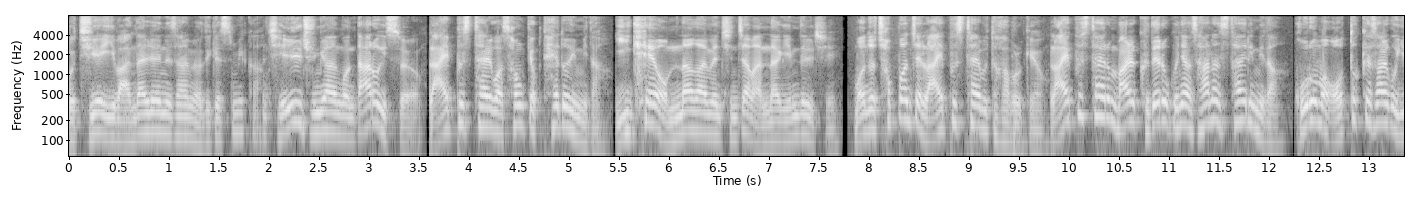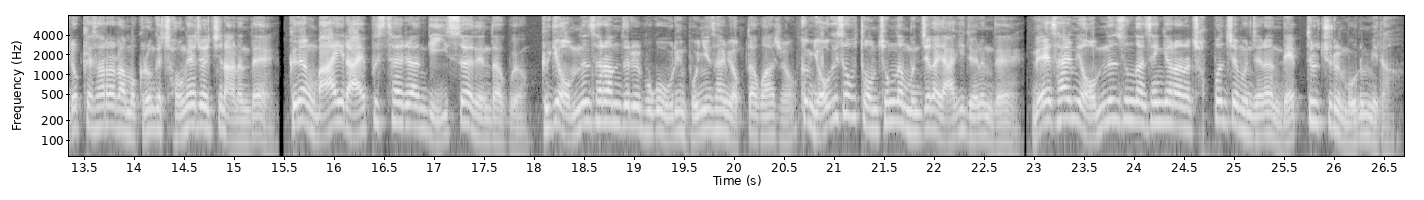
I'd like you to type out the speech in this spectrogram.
뭐 뒤에 입 안 달려 있는 사람이 어디 있겠습니까? 제일 중요한 건 따로 있어요. 라이프 스타일과 성격 태도입니다. 이게 엇나가면 진짜 만나기 힘들지. 먼저 첫 번째 라이프 스타일부터 가볼게요. 라이프 스타일은 말 그대로 그냥 사는 스타일입니다. 고로 막 어떻게 살고 이렇게 살아라 뭐 그런 게 정해져 있진 않은데 그냥 마이 라이프 스타일이라는 게 있어야 된다고요. 그게 없는 사람들을 보고 우린 본인 삶이 없다고 하죠. 그럼 여기서부터 엄청난 문제가 야기 되는데 내 삶이 없는 순간 생겨나는 첫 번째 문제는 냅둘 줄을 모릅니다.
